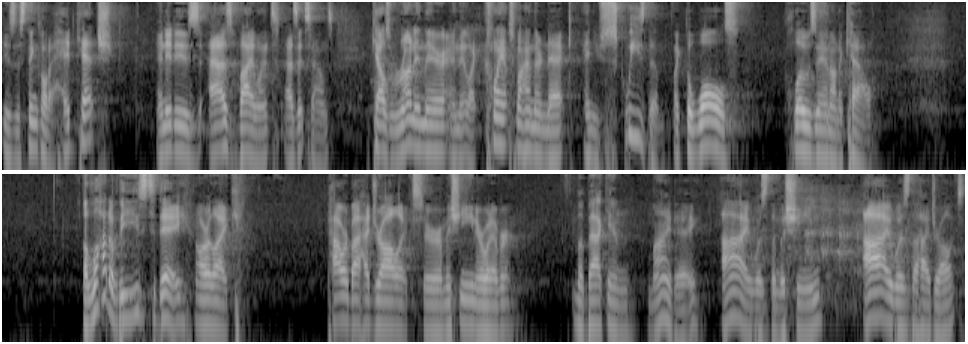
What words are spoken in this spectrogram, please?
is this thing called a head catch, and it is as violent as it sounds. The cows run in there, and it like clamps behind their neck, and you squeeze them like the walls close in on a cow. A lot of these today are like powered by hydraulics or a machine or whatever. But back in my day, I was the machine. I was the hydraulics.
